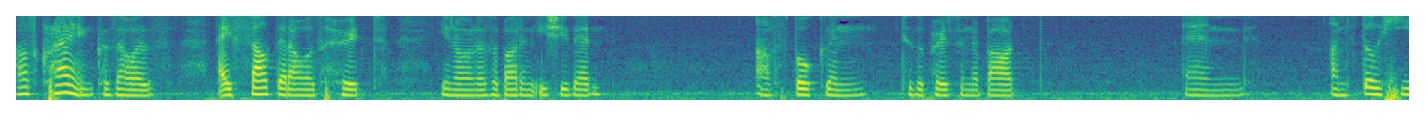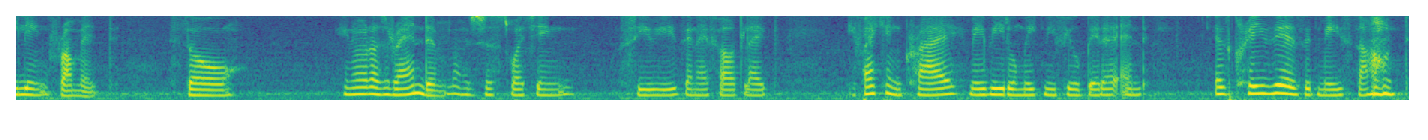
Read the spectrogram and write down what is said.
I was crying because I was, I felt that I was hurt. You know, it was about an issue that I've spoken to the person about, and I'm still healing from it. So, you know, it was random. I was just watching series and I felt like if I can cry, maybe it'll make me feel better. And as crazy as it may sound,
